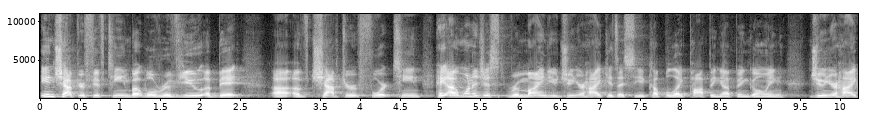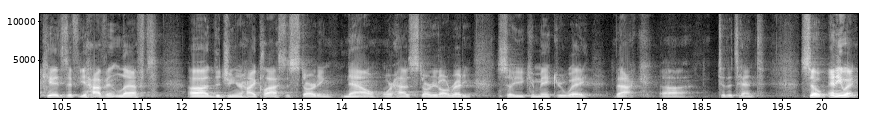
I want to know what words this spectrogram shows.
in chapter 15, but we'll review a bit uh, of chapter 14. Hey, I want to just remind you, junior high kids, I see a couple like popping up and going. Junior high kids, if you haven't left, uh, the junior high class is starting now or has started already. So you can make your way back uh, to the tent. So, anyway,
